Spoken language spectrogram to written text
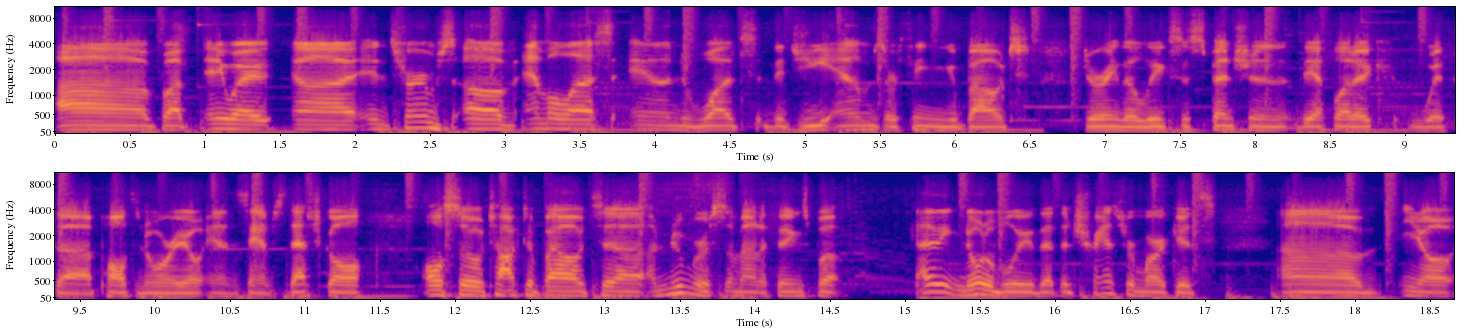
uh, but anyway, uh, in terms of MLS and what the GMs are thinking about during the league suspension, the Athletic with uh, Paul Tenorio and Sam Stejskal also talked about uh, a numerous amount of things, but I think notably that the transfer markets, um, you know,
